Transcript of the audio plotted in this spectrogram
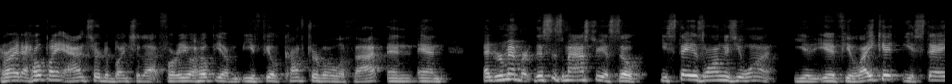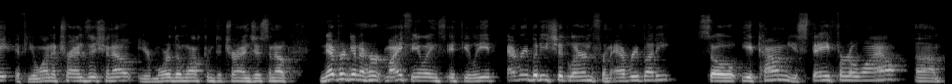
All right, I hope I answered a bunch of that for you. I hope you you feel comfortable with that. And and and remember, this is Mastrius, so you stay as long as you want. You if you like it, you stay. If you want to transition out, you're more than welcome to transition out. Never going to hurt my feelings if you leave. Everybody should learn from everybody. So you come, you stay for a while. Um,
